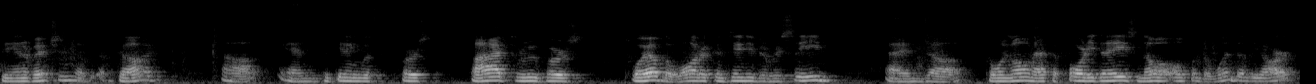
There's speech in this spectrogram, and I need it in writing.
the intervention of, of God, uh, and beginning with verse five through verse twelve, the water continued to recede, and uh, going on after forty days, Noah opened the window of the ark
